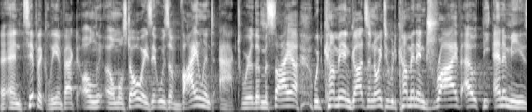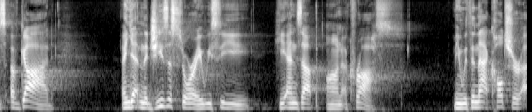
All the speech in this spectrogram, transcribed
And typically, in fact, only, almost always, it was a violent act where the Messiah would come in, God's anointed would come in and drive out the enemies of God. And yet, in the Jesus story, we see he ends up on a cross. I mean, within that culture,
